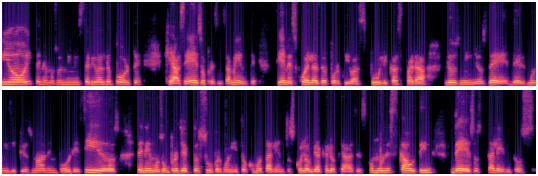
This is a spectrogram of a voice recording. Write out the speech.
y hoy tenemos un Ministerio del Deporte que hace eso precisamente. Tiene escuelas deportivas públicas para los niños de, de municipios más empobrecidos. Tenemos un proyecto súper bonito como Talentos Colombia que lo que hace es como un scouting de esos talentos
